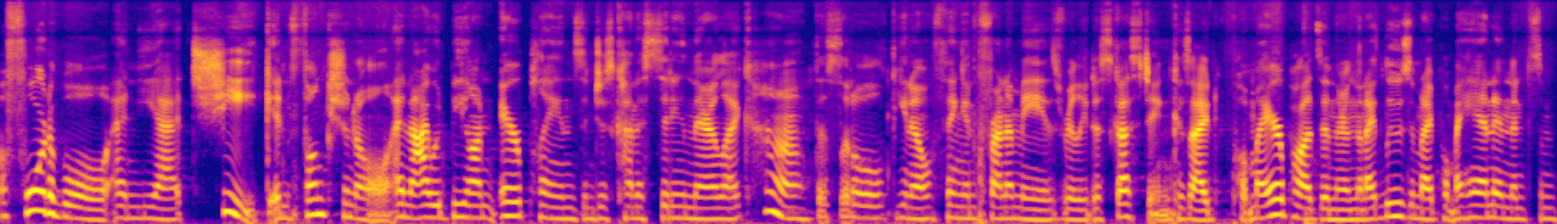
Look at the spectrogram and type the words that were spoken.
affordable and yet chic and functional. And I would be on airplanes and just kind of sitting there like, huh, this little, you know, thing in front of me is really disgusting because I'd put my AirPods in there and then I'd lose them and I'd put my hand in and then some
